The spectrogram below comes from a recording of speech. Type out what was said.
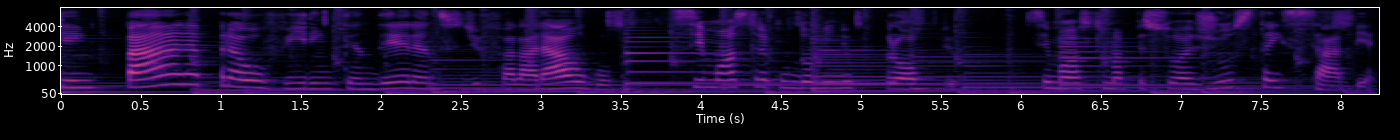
Quem para para ouvir e entender antes de falar algo se mostra com domínio próprio, se mostra uma pessoa justa e sábia.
